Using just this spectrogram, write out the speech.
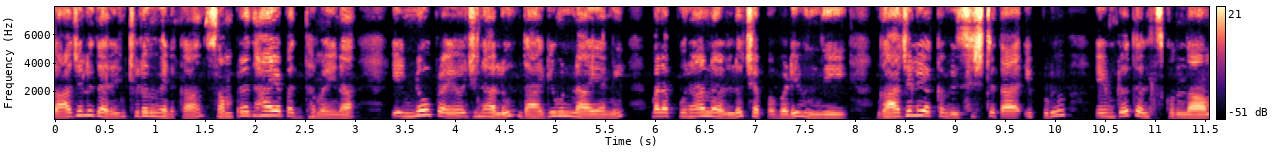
గాజులు ధరించడం వెనుక సంప్రదాయబద్ధమైన ఎన్నో ప్రయోజనాలు దాగి ఉన్నాయని మన పురాణాల్లో చెప్పబడి ఉంది. గాజుల యొక్క విశిష్టత ఇప్పుడు ఏమిటో తెలుసుకుందాం.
